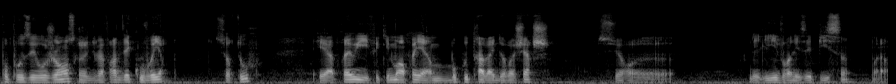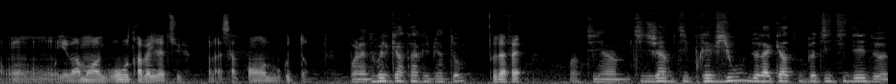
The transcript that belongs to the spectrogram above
proposer aux gens, ce que j'ai envie de leur faire découvrir, surtout. Et après, oui, effectivement, après, il y a un- beaucoup de travail de recherche sur euh, les livres, les épices. Voilà, on- il y a vraiment un gros travail là-dessus. Voilà, ça prend beaucoup de temps. Bon, la nouvelle carte arrive bientôt. Tout à fait. Un petit, un petit, déjà un petit preview de la carte, une petite idée de...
